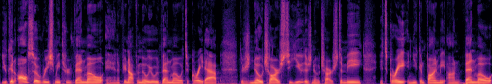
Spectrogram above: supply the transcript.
You can also reach me through Venmo. And if you're not familiar with Venmo, it's a great app. There's no charge to you, there's no charge to me. It's great. And you can find me on Venmo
